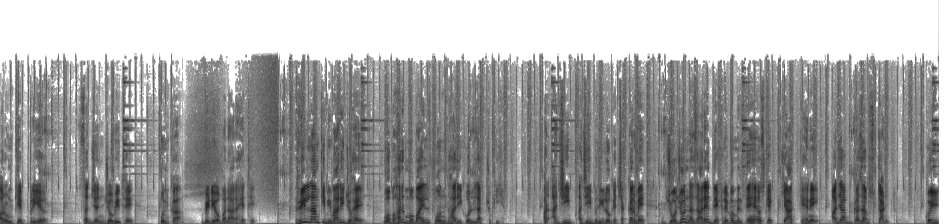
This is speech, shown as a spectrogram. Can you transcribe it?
और उनके प्रिय सज्जन जो भी थे, उनका वीडियो बना रहे थे। रील नाम की बीमारी जो है, वो हर मोबाइल फ़ोन धारी को लग चुकी है। और अजीब अजीब रीलों के चक्कर में जो जो नजारे देखने को मिलते हैं, उसके क्या कहने? अजब गजब स्टंट। कोई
